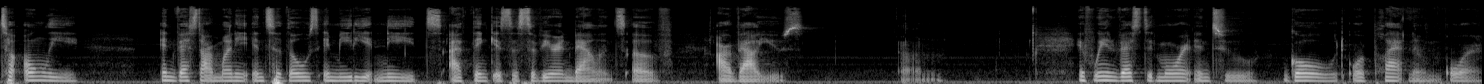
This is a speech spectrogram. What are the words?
to only invest our money into those immediate needs, I think is a severe imbalance of our values. Um, if we invested more into gold or platinum or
